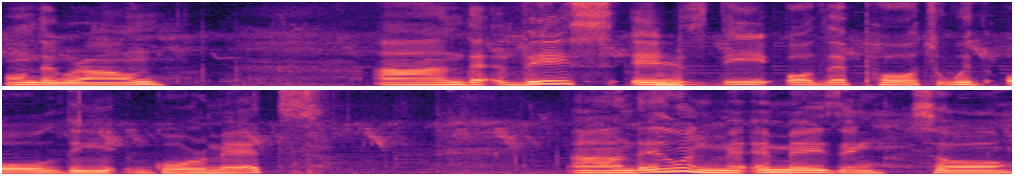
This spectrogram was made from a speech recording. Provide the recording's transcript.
on the ground. And this is the other pot with all the gourmets and they're doing amazing. So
